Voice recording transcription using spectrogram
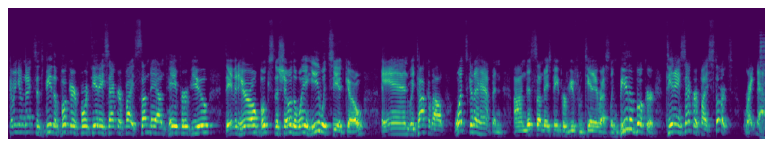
Coming up next, it's Be the Booker for TNA Sacrifice Sunday on pay per view. David Hero books the show the way he would see it go. And we talk about what's going to happen on this Sunday's pay per view from TNA Wrestling. Be the Booker. TNA Sacrifice starts right now.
